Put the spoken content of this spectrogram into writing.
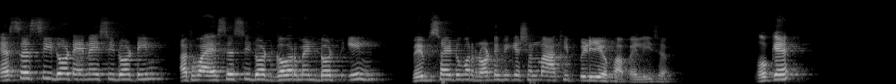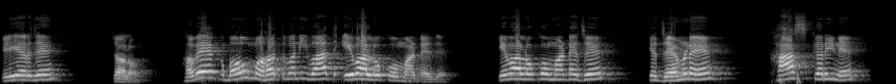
SSC dot NIC dot in અથવા SSC dot government dot in website ઉપર નોટિફિકેશનમાં આખી પીડીએફ આપેલી છે. ઓકે? ક્લિયર છે? ચલો. હવે એક બહુ મહત્વની વાત એવા લોકો માટે છે. કેવા લોકો માટે છે? કે જેમણે ખાસ કરીને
